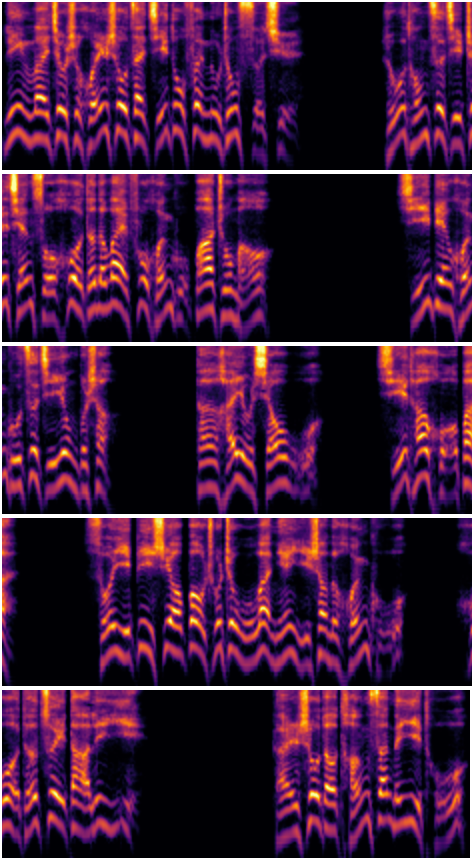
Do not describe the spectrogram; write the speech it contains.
另外就是魂兽在极度愤怒中死去，如同自己之前所获得的外附魂骨八蛛毛。即便魂骨自己用不上，但还有小五。其他伙伴，所以必须要爆出这五万年以上的魂骨，获得最大利益。感受到唐三的意图，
